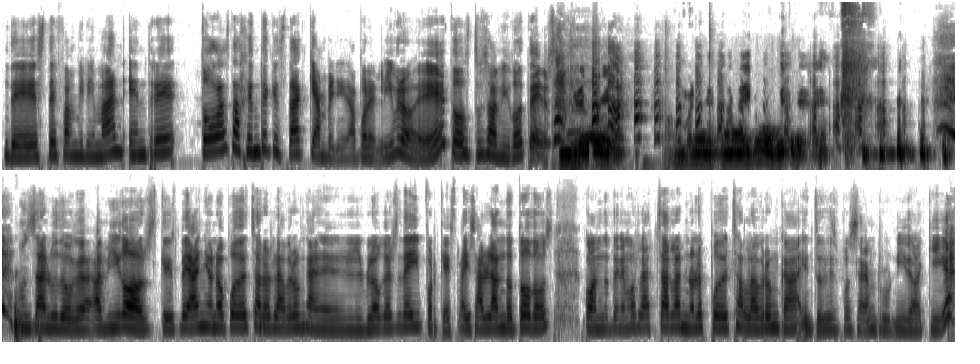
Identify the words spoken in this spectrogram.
de este Family Man entre toda esta gente que está que han venido a por el libro, ¿eh? Todos tus amigotes. Hombre, están ahí como buitres, ¿eh? Un saludo, amigos, que este año no puedo echaros la bronca en el Bloggers Day porque estáis hablando todos. Cuando tenemos las charlas no les puedo echar la bronca, entonces pues se han reunido aquí.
